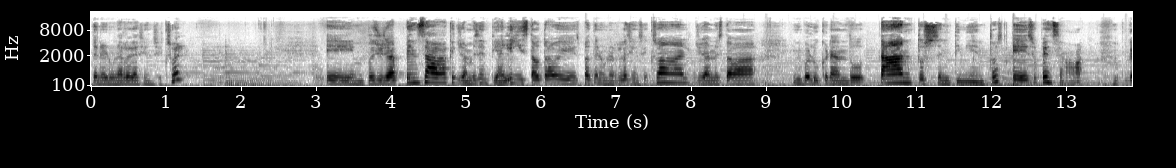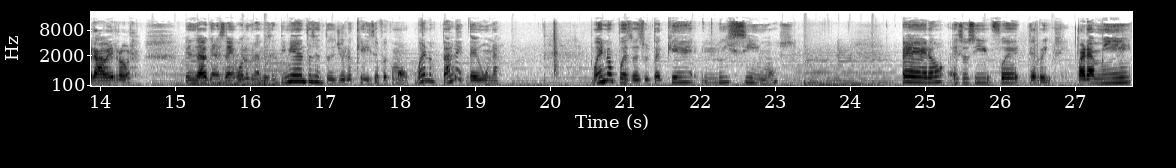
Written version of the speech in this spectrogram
tener una relación sexual. Em, pues yo ya pensaba que yo ya me sentía lista otra vez para tener una relación sexual, yo ya no estaba involucrando tantos sentimientos, eso pensaba, grave error, pensaba que no estaba involucrando sentimientos, entonces yo lo que hice fue como, bueno, dale, de una. Bueno, pues resulta que lo hicimos, pero eso sí fue terrible. Para mí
